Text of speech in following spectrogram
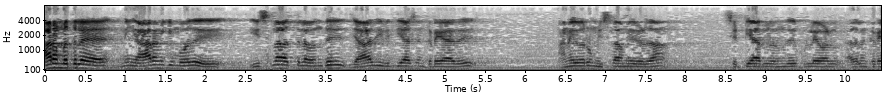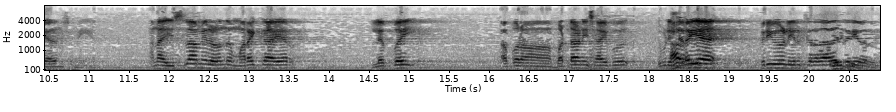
ஆரம்பத்தில் நீங்கள் ஆரம்பிக்கும் போது இஸ்லாத்தில் வந்து ஜாதி வித்தியாசம் கிடையாது அனைவரும் இஸ்லாமியர்கள் தான் செட்டியார்ல இருந்து பிள்ளைவாள் அதெல்லாம் கிடையாதுன்னு சொன்னீங்க ஆனால் இஸ்லாமியர்கள் வந்து மரைக்காயர் லெப்பை அப்புறம் பட்டாணி சாஹிபு இப்படி நிறைய பிரிவுகள் இருக்கிறதா தெரிய வருது.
